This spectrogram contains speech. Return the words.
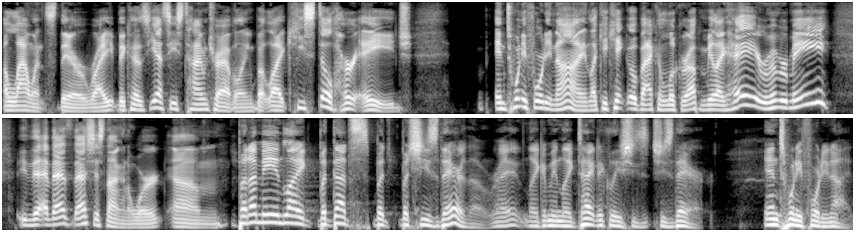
allowance there, right? Because yes, he's time traveling, but like he's still her age. In 2049, like he can't go back and look her up and be like, "Hey, remember me?" That, that's that's just not going to work. Um, But I mean, like, but that's but but she's there though, right? Like, I mean, like technically she's she's there in 2049.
